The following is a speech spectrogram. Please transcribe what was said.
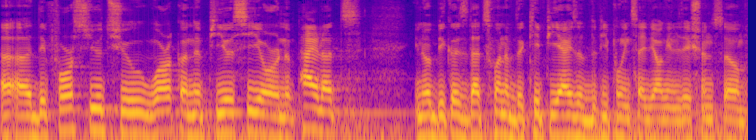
Uh, uh they force you to work on a POC or on a pilot you know, because that's one of the KPIs of the people inside the organization. So,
